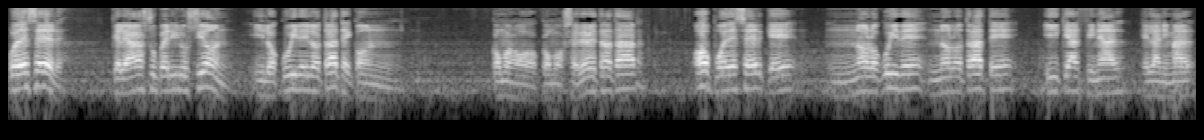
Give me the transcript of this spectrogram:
Puede ser que le haga super ilusión y lo cuide y lo trate con como, como se debe tratar, o puede ser que no lo cuide, no lo trate y que al final el animal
